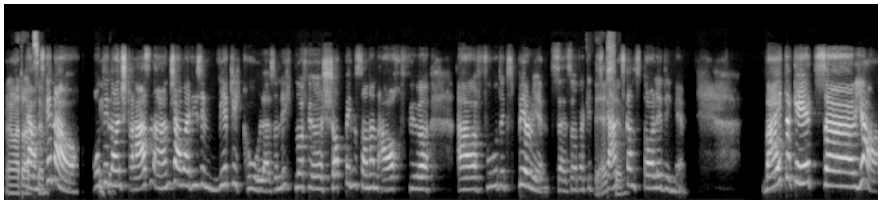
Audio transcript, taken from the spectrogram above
wenn wir dort Ganz sind. genau. Und die neuen Straßen anschauen, weil die sind wirklich cool. Also nicht nur für Shopping, sondern auch für äh, Food Experience. Also da gibt es ganz, schön. ganz tolle Dinge. Weiter geht's, äh, ja,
